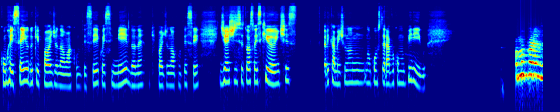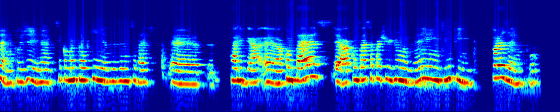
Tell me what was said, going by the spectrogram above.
com receio do que pode não acontecer, com esse medo, né, do que pode não acontecer, diante de situações que antes, teoricamente, eu não, não considerava como um perigo. Como, por exemplo, Gi, né, você comentou que às vezes a ansiedade é, tá ligada, é, acontece, é, acontece a partir de um evento, enfim, por exemplo.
